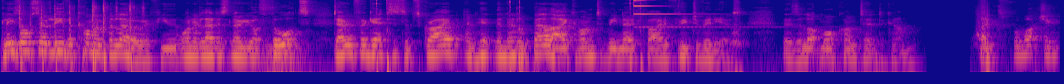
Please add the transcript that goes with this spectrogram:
Please also leave a comment below if you want to let us know your thoughts. Don't forget to subscribe and hit the little bell icon to be notified of future videos. There's a lot more content to come. Thanks for watching.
